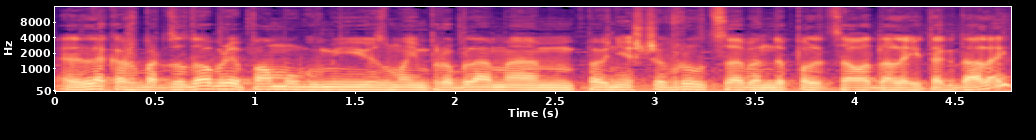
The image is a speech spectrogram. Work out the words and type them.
e, lekarz bardzo dobry, pomógł mi z moim problemem, pewnie jeszcze wrócę, będę polecała dalej i tak dalej.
